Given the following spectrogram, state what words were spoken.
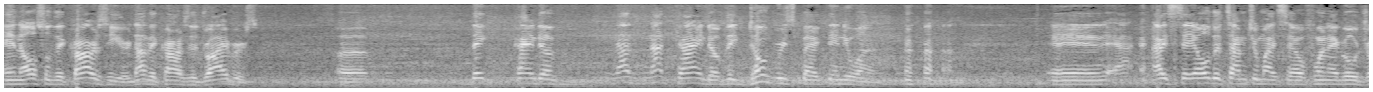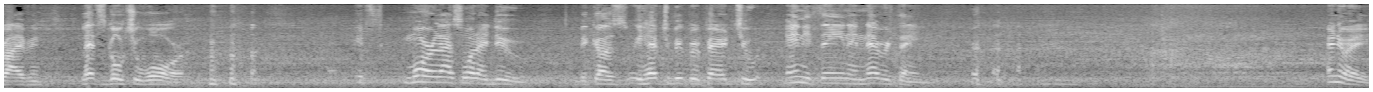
and also the cars here, not the cars, the drivers, uh, they kind of, not, not kind of, they don't respect anyone. and I say all the time to myself when I go driving, let's go to war. it's more or less what I do because we have to be prepared to anything and everything. anyway,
